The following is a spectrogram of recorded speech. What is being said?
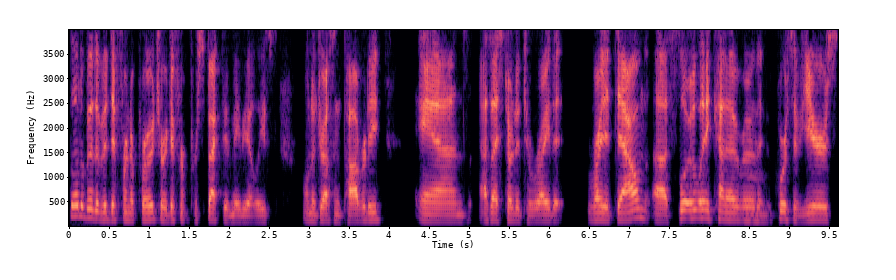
little bit of a different approach or a different perspective, maybe at least on addressing poverty. And as I started to write it write it down uh, slowly, kind of over mm. the course of years,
